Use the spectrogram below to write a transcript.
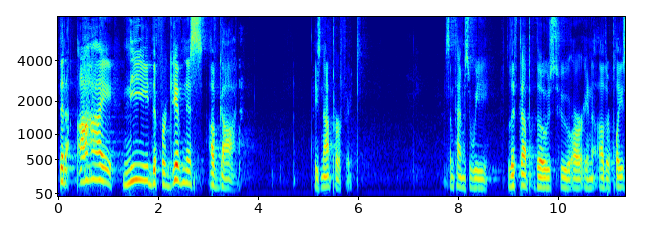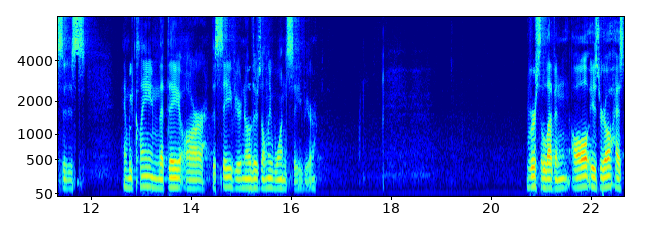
that I need the forgiveness of God. He's not perfect. Sometimes we lift up those who are in other places and we claim that they are the Savior. No, there's only one Savior. Verse 11 All Israel has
